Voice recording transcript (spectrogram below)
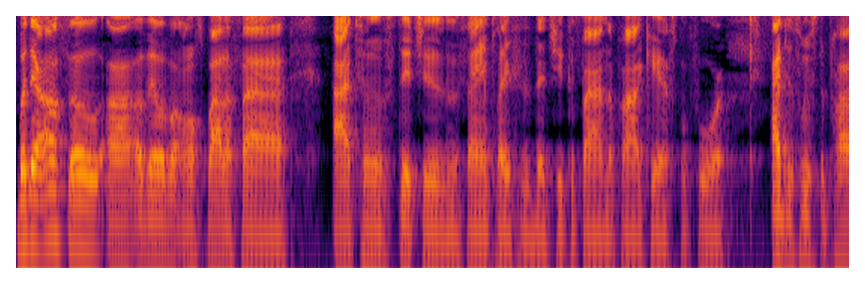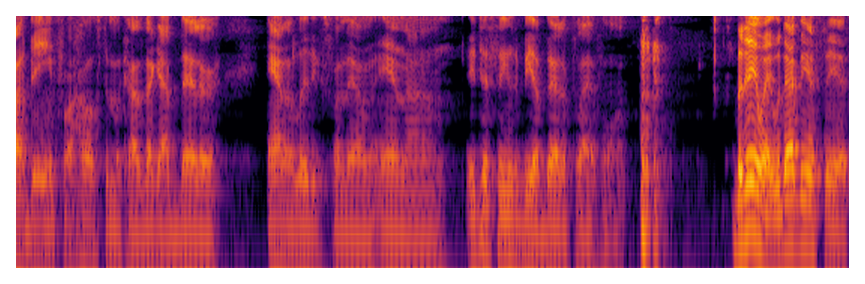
But they're also uh, available on Spotify, iTunes, Stitchers, and the same places that you can find the podcast before. I just switched to Podbean for hosting because they got better analytics from them, and um, it just seems to be a better platform. But anyway, with that being said,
